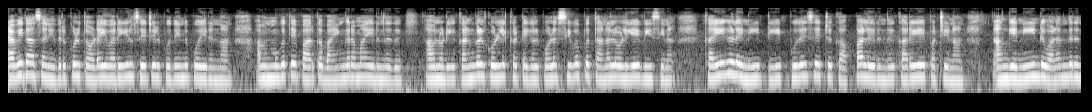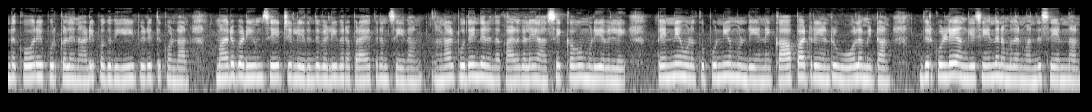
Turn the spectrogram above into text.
ரவிதாசன் இதற்குள் தொடை வரையில் சேற்றில் புதைந்து போயிருந்தான். அவன் முகத்தை பார்க்க பயங்கரமாய் இருந்தது. அவனுடைய கண்கள் கொள்ளிக்கட்டைகள் போல சிவப்பு தணல் ஒளியை வீசின. கைகளை நீட்டி புதை சேற்றுக்கு அப்பால் இருந்து கரையை பற்றினான். அங்கே நீண்டு வளர்ந்திருந்த கோரை புற்களின் அடிப்பகுதியை பிடித்து கொண்டான். மறுபடியும் சேற்றில் இருந்து வெளிவர பிரயத்தனம் செய்தான். ஆனால் புதைந்திருந்த கால்களை அசைக்கவும் முடியவில்லை. பெண்ணே உனக்கு புண்ணியம் உண்டு. என்னை காப்பாற்று என்று ஓலமிட்டான். இதற்குள்ளே அங்கே சேந்தன் அமுதன் வந்து சேர்ந்தான்.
